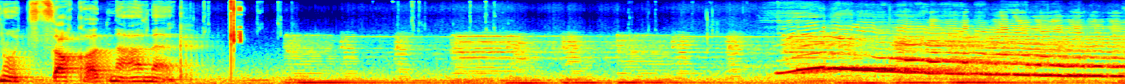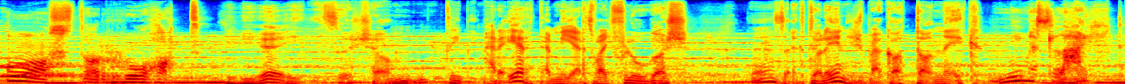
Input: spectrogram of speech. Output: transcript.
Hogy szakadnál meg. Azt a rohadt. Jézusom, Tibi, már értem miért vagy flúgos. Ezektől én is bekattannék. Nimes leicht.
